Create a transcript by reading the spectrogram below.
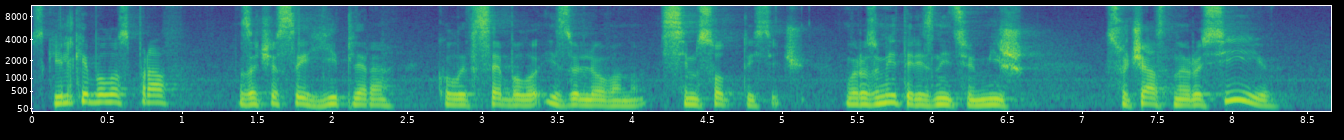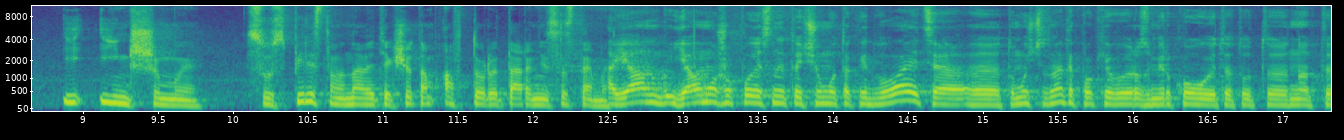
скільки було справ за часи Гітлера, коли все було ізольовано? 700 тисяч. Ви розумієте різницю між сучасною Росією і іншими суспільствами, навіть якщо там авторитарні системи. А я, я можу пояснити, чому так відбувається. Е, Тому що, знаєте, поки ви розмірковуєте тут е, над е,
